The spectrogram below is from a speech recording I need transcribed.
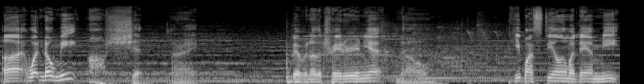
uh, what, no meat? Oh, shit. Alright. We have another trader in yet? No. I keep on stealing my damn meat.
